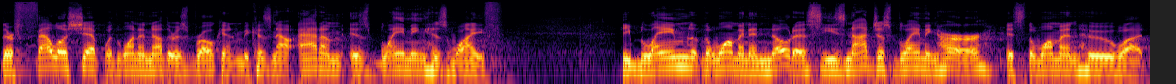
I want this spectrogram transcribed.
Their fellowship with one another is broken because now Adam is blaming his wife. He blamed the woman, and notice he's not just blaming her, it's the woman who, what?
